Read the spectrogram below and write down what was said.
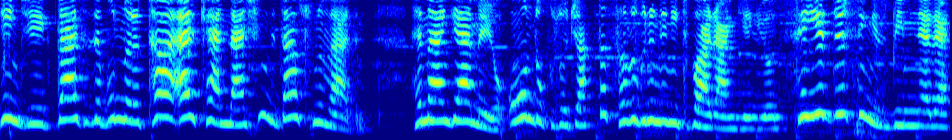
Hincik ben size bunları ta erkenden şimdiden sunu verdim. Hemen gelmiyor. 19 Ocak'ta salı gününden itibaren geliyor. Seyirdirsiniz bimlere.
